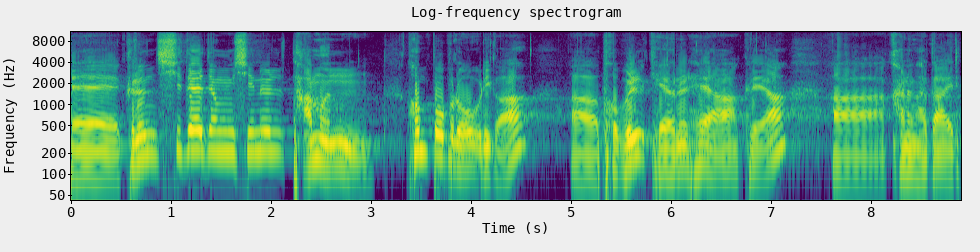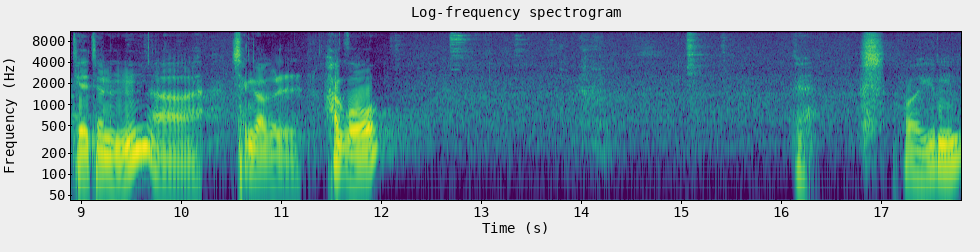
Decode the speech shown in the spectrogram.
에, 그런 시대 정신을 담은 헌법으로 우리가 아, 법을 개헌을 해야 그래야 아, 가능하다 이렇게 저는 아, 생각을 하고 네. 어, 이건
